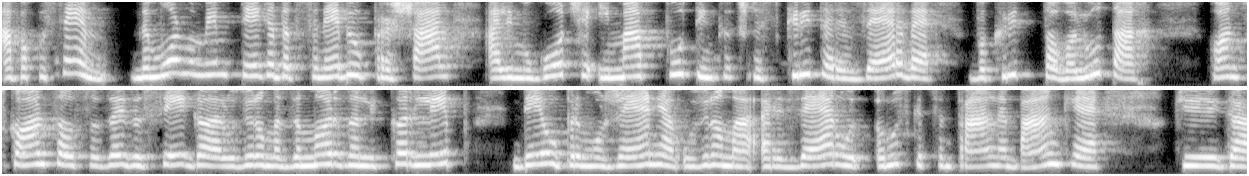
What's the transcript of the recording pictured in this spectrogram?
ampak vsem ne moramo imeti tega, da bi se ne bi vprašali, ali mogoče ima Putin kakšne skrite rezerve v kriptovalutah, Konec koncev so zdaj zasegali oziroma zamrznili kar lep del premoženja oziroma rezerv Ruske centralne banke, ki, ga,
